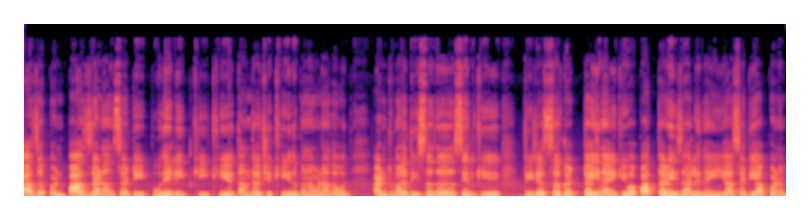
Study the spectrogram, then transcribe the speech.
आज आपण पाच जणांसाठी पुरेल इतकी खीर तांदळाची खीर बनवणार आहोत. आणि तुम्हाला दिसत असेल की ती जास्त घट्टही नाही किंवा पातळही झाले नाही. यासाठी आपण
